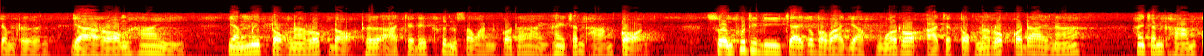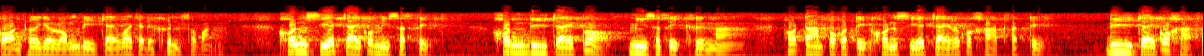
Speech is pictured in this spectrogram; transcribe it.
จำเริญ อย่าร้องไห้ ยังไม่ตกนรกดอก เธออาจจะได้ขึ้นสวรรค์ก็ได้ ให้ฉันถามก่อน ส่วนผู้ที่ดีใจก็บอกว่าอย่าหัวเราะอาจจะตกนรกก็ได้นะ ให้ฉันถามก่อน เธออย่าหลงดีใจว่าจะได้ขึ้นสวรรค์ คนเสียใจก็มีสติ คนดีใจก็มีสติคืนมา เพราะตามปกติคนเสียใจแล้วก็ขาดสติ ดีใจก็ขาดส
